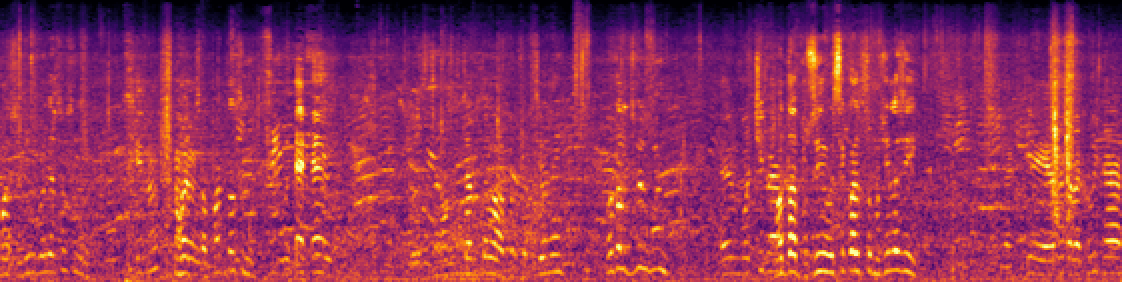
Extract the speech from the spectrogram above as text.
¿Vamos a subir goyazos? Sí. ¿no? Los zapatos, sí. Tenemos que echártelo a la perfección, eh. ¿Dónde están los chisperos, Juan? En mochila. ¿Dónde? Pues sí, sí, ¿cuál es tu mochila? Sí. Aquí arriba la cobija.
